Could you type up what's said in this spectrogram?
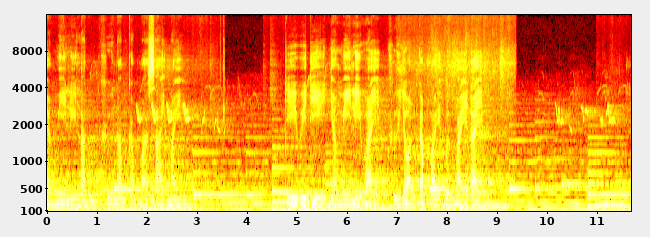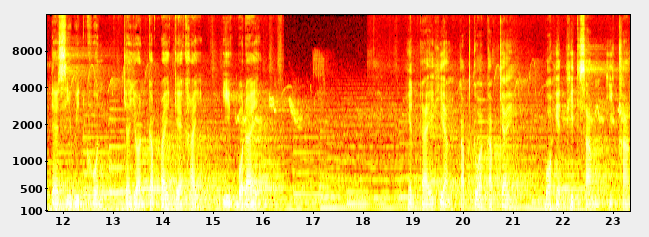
ยังมีรีลันคือนำกลับมาสายใหม่ดีวีดียังมีรีไว้คือย้อนกลับไปเบิ่งใหม่ได้ แต่ชีวิตคน จะย้อนกลับไปแก้ไขอีกบ่ได้เฮ็ดใดเที่ยงกับตัวกับใจบ่เฮ็ดผิดซ้ำอีกครั้ง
